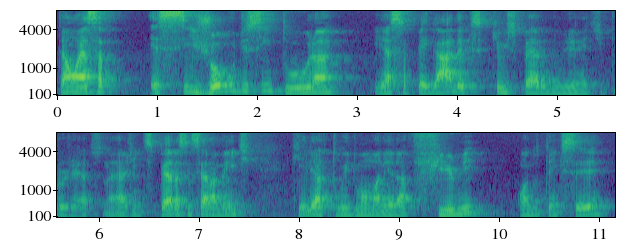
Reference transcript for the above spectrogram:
Então, essa, esse jogo de cintura e essa pegada que eu espero do gerente de projetos. Né? A gente espera, sinceramente, que ele atue de uma maneira firme, quando tem que ser,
